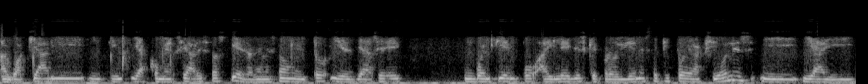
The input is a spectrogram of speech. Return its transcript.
a guaquear y, y, a comerciar estas piezas en este momento y desde hace un buen tiempo hay leyes que prohíben este tipo de acciones y, y ahí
